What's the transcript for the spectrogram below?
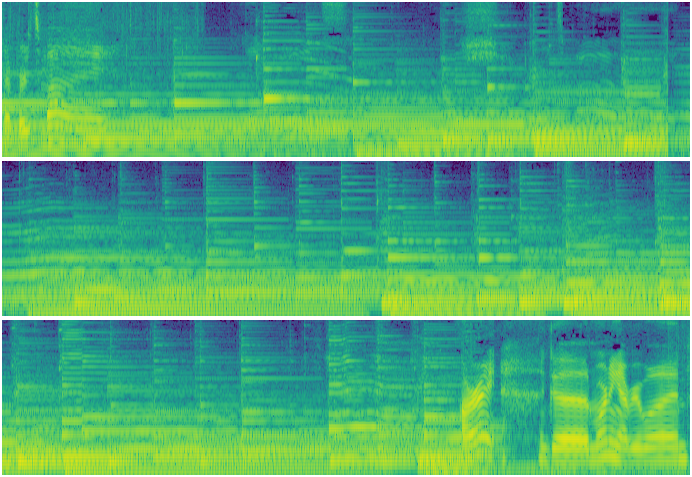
Shepherd's pie. Good morning everyone.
